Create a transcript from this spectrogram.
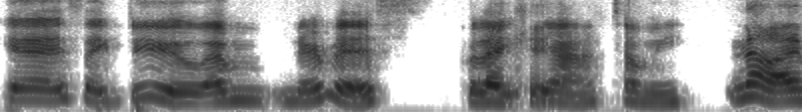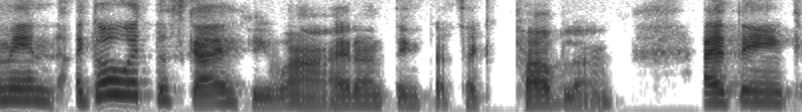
Yes, I do. I'm nervous. But I, Okay. yeah, tell me. No, I mean, go with this guy if you want. I don't think that's like a problem. I think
